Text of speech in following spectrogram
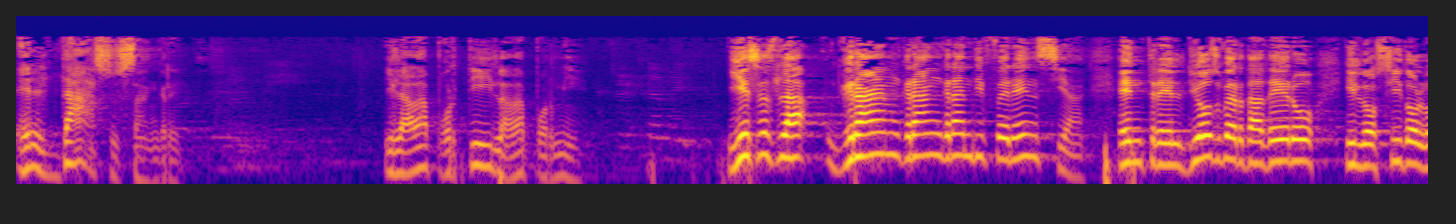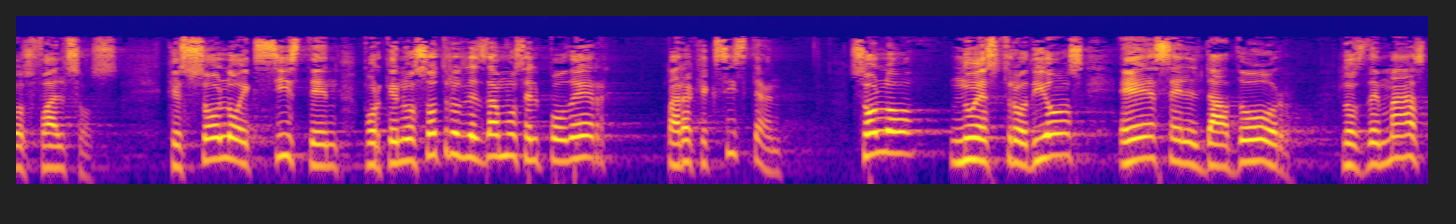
Él da su sangre. y la da por ti y la da por mí. Y esa es la gran, gran, gran diferencia entre el Dios verdadero y los ídolos falsos, que solo existen porque nosotros les damos el poder para que existan. Solo nuestro Dios es el dador. Los demás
